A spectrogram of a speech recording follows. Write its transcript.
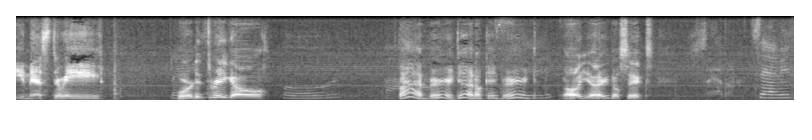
You missed three. Where did three go? four, Five. Very good. Okay, very good. Oh, yeah, there you go. Six. seven,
